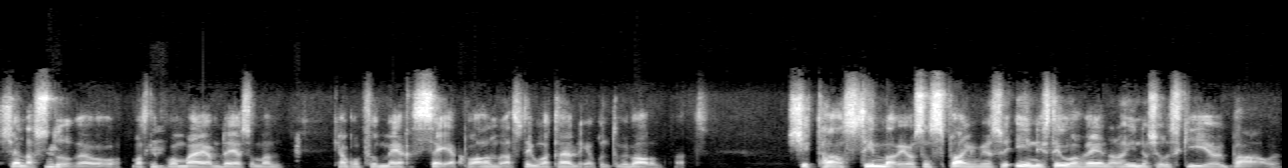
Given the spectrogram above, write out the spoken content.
Kännas mm. större och man ska mm. få vara med om det som man kanske får mer se på andra stora tävlingar runt om i världen. Att shit, här simmar vi och sen sprang vi och så in i stora arenan och in och körde ski och bara.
